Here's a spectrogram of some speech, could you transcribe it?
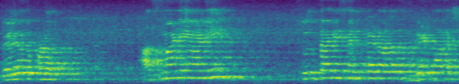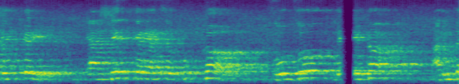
वेळेवर पडत आसमानी आणि सुलतानी संकटाला झगडणारा शेतकरी या शेतकऱ्याचं दुःख सोजो लेखक अंत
